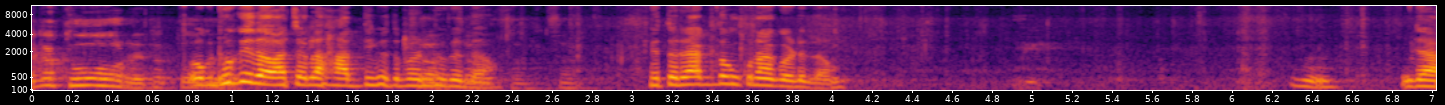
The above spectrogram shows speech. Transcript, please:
এটা তোর এটা তোর। ঢুকে দাও বাচ্চাগুলো হাত দিয়ে ভেতরে ঢুকে দাও। ভেতরে একদম কোনা করে দাও। হুম, যা।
